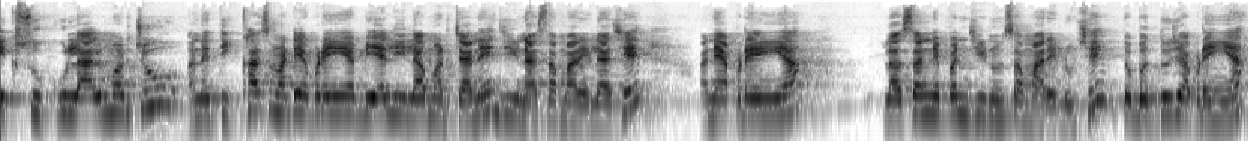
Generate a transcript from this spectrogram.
એક સૂકું લાલ મરચું અને તીખાસ માટે આપણે અહીંયા બે લીલા મરચાંને ઝીણા સમારેલા છે. અને આપણે અહીંયા લસણને પણ ઝીણું સમારેલું છે. તો બધું જ આપણે અહીંયા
